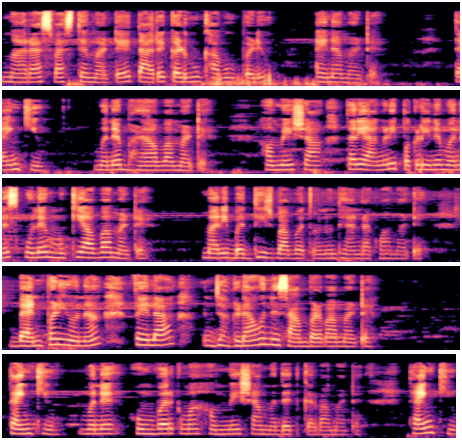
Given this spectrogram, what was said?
મારા સ્વાસ્થ્ય માટે તારે કડવું ખાવું પડ્યું એના માટે. થેન્ક યુ મને ભણાવવા માટે. હંમેશા તારી આંગળી પકડીને મને સ્કૂલે મૂકી આવવા માટે. મારી બધી જ બાબતોનું ધ્યાન રાખવા માટે. બેનપણીઓના પહેલાં ઝઘડાઓને સાંભળવા માટે. થેન્ક યુ મને હોમવર્કમાં હંમેશા મદદ કરવા માટે. થેન્ક યુ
